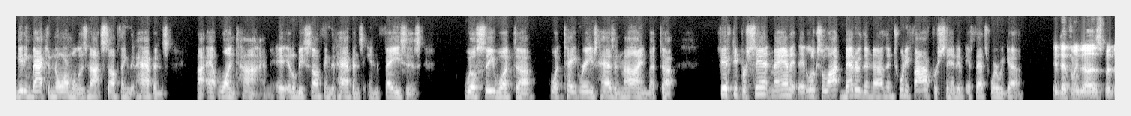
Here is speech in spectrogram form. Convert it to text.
getting back to normal is not something that happens uh, at one time. It, will be something that happens in phases. We'll see what uh, what Tate Reeves has in mind, but uh, 50%, man, it, it, looks a lot better than than 25% if, if that's where we go. It definitely does, but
